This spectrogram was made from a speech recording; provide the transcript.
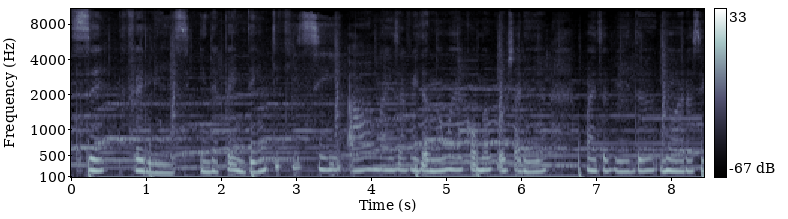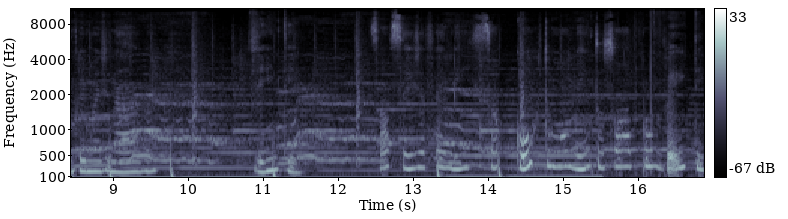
ser feliz, independente que se, ah, mas a vida não é como eu gostaria, mas a vida não era assim que eu imaginava. Gente, só seja feliz, só curta o momento, só aproveite,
